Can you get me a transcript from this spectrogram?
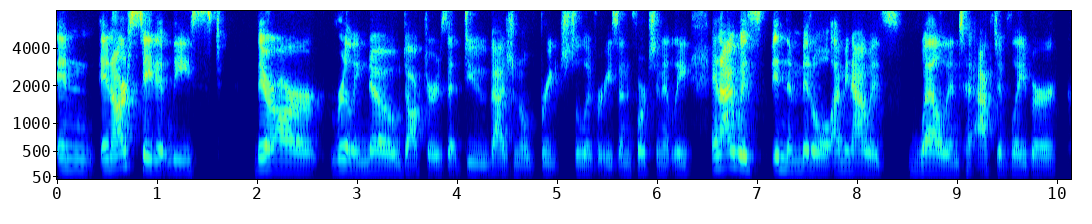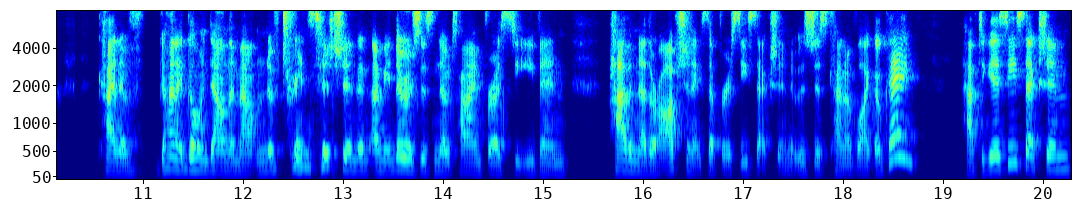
in in our state at least there are really no doctors that do vaginal breech deliveries unfortunately. And i was in the middle i mean i was well into active labor kind of kind of going down the mountain of transition. And i mean there was just no time for us to even have another option except for a c-section it was just kind of like okay have to get a c-section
